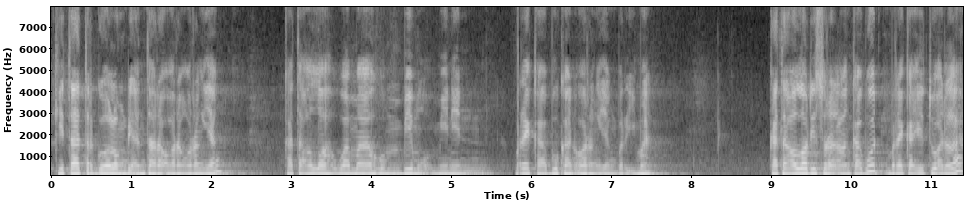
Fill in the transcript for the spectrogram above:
kita tergolong di antara orang-orang yang Kata Allah, "Wa ma hum bimu'minin." Mereka bukan orang yang beriman. Kata Allah di surat Al-Ankabut, mereka itu adalah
